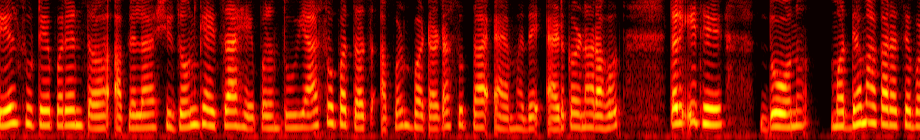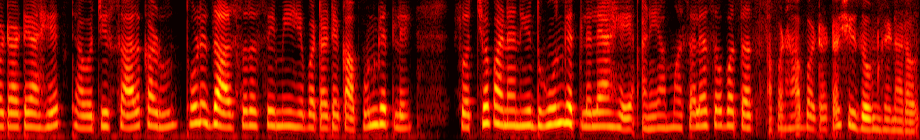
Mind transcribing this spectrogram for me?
तेल सुटेपर्यंत आपल्याला शिजवून घ्यायचा आहे परंतु यासोबतच आपण बटाटासुद्धा यामध्ये ॲड करणार आहोत. तर इथे दोन मध्यम आकाराचे बटाटे आहेत त्यावरची साल काढून थोडे जाडसर असे मी हे बटाटे कापून घेतले. स्वच्छ पाण्याने धुवून घेतलेले आहे आणि या मसाल्यासोबतच आपण हा बटाटा शिजवून घेणार आहोत.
